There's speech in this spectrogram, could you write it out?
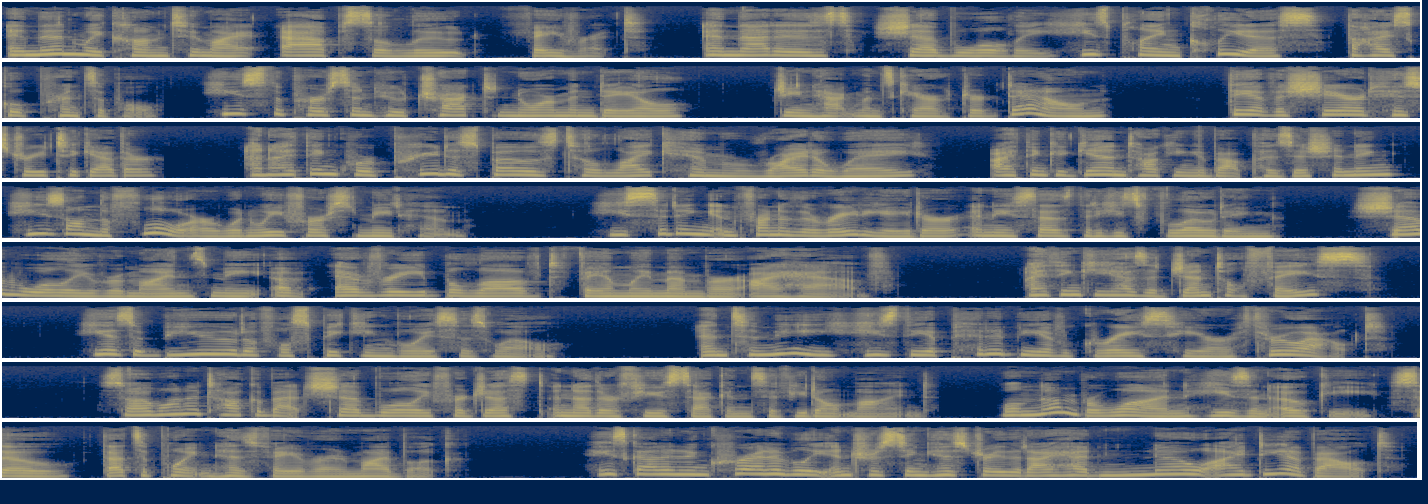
And then we come to my absolute favorite, and that is Sheb Wooley. He's playing Cletus, the high school principal. He's the person who tracked Norman Dale, Gene Hackman's character, down. They have a shared history together, and I think we're predisposed to like him right away. I think, again, talking about positioning, he's on the floor when we first meet him. He's sitting in front of the radiator and he says that he's floating. Sheb Wooley reminds me of every beloved family member I have. I think he has a gentle face, he has a beautiful speaking voice as well. And to me, he's the epitome of grace here throughout. So I want to talk about Sheb Wooley for just another few seconds, if you don't mind. Well, number one, he's an Okie, so that's a point in his favor in my book. He's got an incredibly interesting history that I had no idea about.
